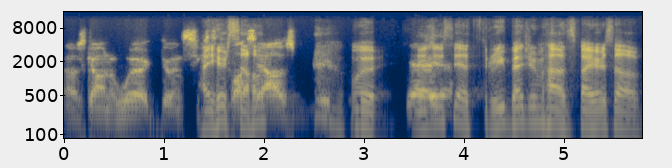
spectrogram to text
I was going to work doing sixty plus hours. Wait, Yeah, you yeah, just said a three bedroom house by yourself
